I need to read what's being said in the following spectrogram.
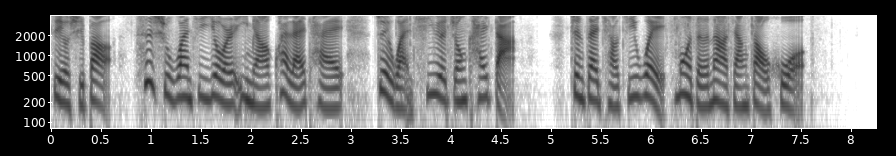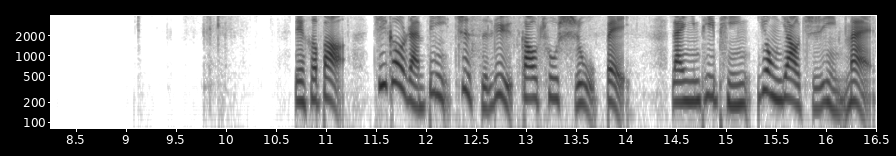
自由时报，四十五万剂幼儿疫苗快来台，最晚七月中开打，正在桥机位，莫德纳将到货。联合报，机构染病致死率高出十五倍，蓝营批评用药指引慢。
